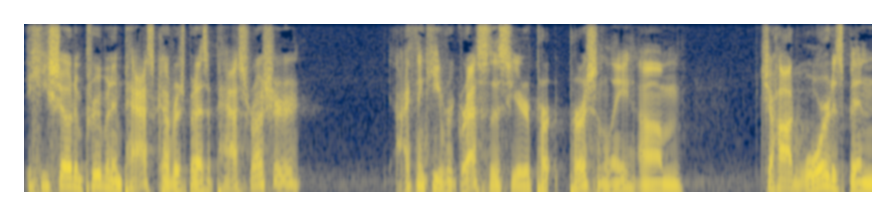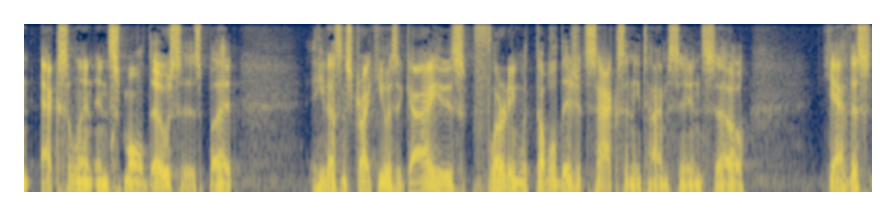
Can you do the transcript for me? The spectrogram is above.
he showed improvement in pass coverage, but as a pass rusher, I think he regressed this year per- personally. Um, Jihad Ward has been excellent in small doses, but he doesn't strike you as a guy who's flirting with double digit sacks anytime soon. So yeah, this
